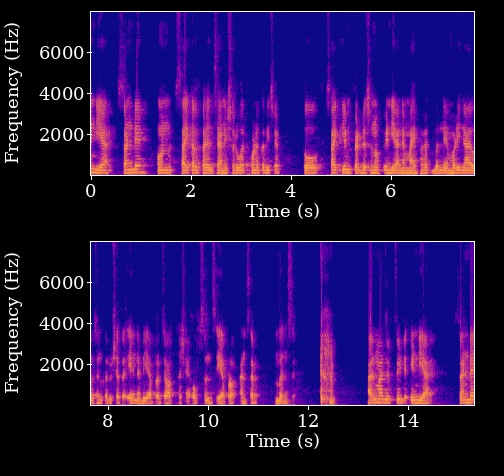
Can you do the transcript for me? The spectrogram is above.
India Sunday on cycle પહેલ છે, આની શરૂઆત કોણે કરી છે? તો સાયકલિંગ ફેડરેશન ઓફ ઇન્ડિયા અને માય ભારત બંને મળીને આયોજન કર્યું છે, તો એ ને બી આપણો જવાબ થશે. ઓપ્શન સી આપણો આન્સર બનશે. હાલમાં જે fit India Sunday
